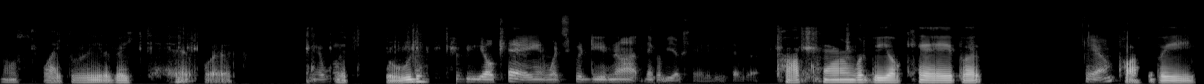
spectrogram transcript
Most likely to be hit with You know, which food? would be okay, and which would you not think would be okay to be hit with? Popcorn would be okay, but Yeah. possibly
